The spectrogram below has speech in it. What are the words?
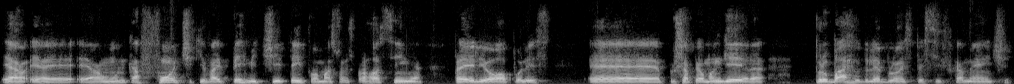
é, é, é a única fonte que vai permitir ter informações para Rocinha, para Heliópolis, é, para o Chapéu Mangueira, para o bairro do Leblon especificamente,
